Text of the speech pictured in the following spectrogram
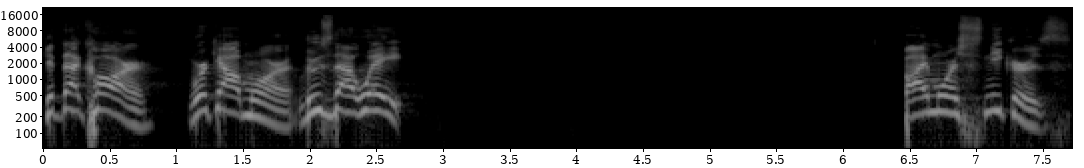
Get that car, work out more, lose that weight. buy more sneakers.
